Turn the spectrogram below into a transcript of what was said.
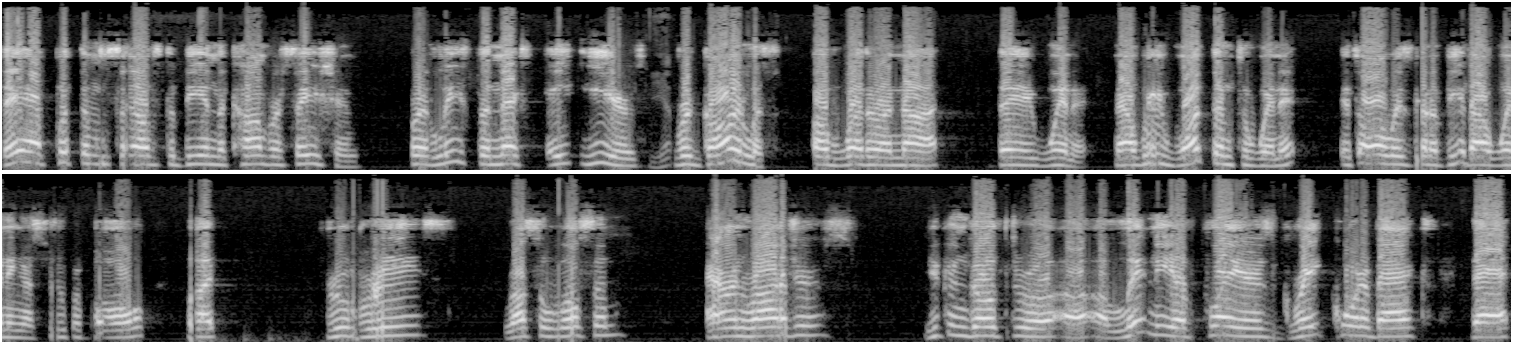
they have put themselves to be in the conversation for at least the next eight years, Yep. regardless of whether or not they win it. Now, we want them to win it. It's always going to be about winning a Super Bowl, but Drew Brees, Russell Wilson, Aaron Rodgers, you can go through a, a, litany of players, great quarterbacks that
